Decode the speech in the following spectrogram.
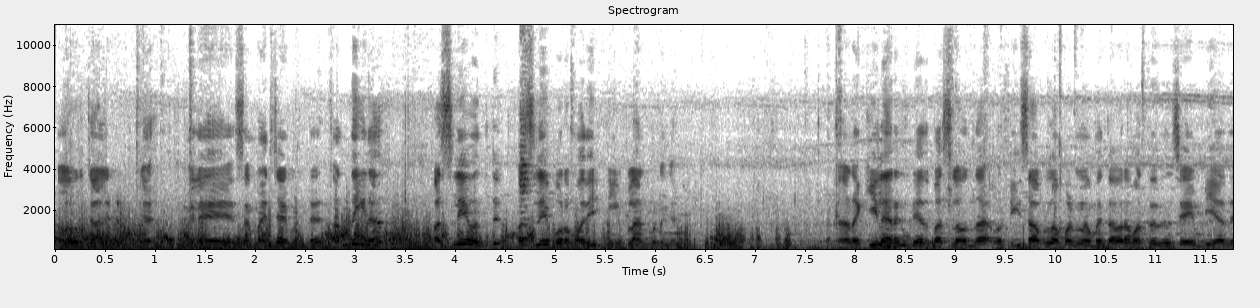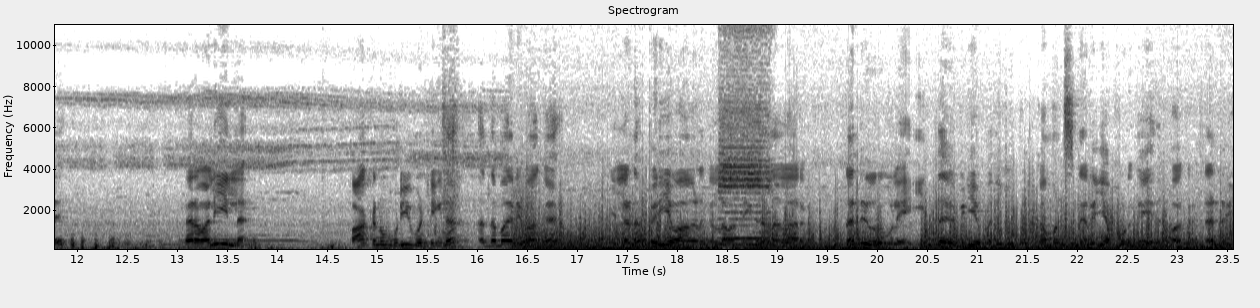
நல்ல ஒரு ஜாலி ட்ரிப்புங்க உண்மையிலே செம்ம என்ஜாய்மெண்ட்டு வந்தீங்கன்னா பஸ்லேயே வந்துட்டு பஸ்லேயே போகிற மாதிரி நீங்கள் பிளான் பண்ணுங்கள் ஆனால் கீழே இறங்க முடியாது. பஸ்ஸில் வந்தால் ஒரு டீ சாப்பிட்லாம் பண்ணலாமே தவிர மற்ற எதுவும் செய்ய முடியாது. வேறு வழி இல்லை. பார்க்கணும் முடிவு பண்ணிட்டீங்கன்னா அந்த மாதிரி வாங்க. இல்லைன்னா பெரிய வாகனங்களில் வந்தீங்கன்னா நல்லாயிருக்கும் நன்றி உறவுகளே இந்த வீடியோ பதிவு கமெண்ட்ஸ் நிறையா போடுங்க எதிர்பார்க்குறேன். நன்றி.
